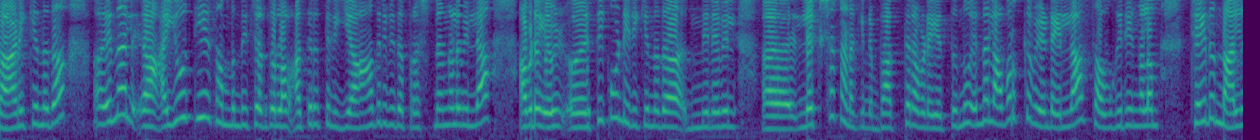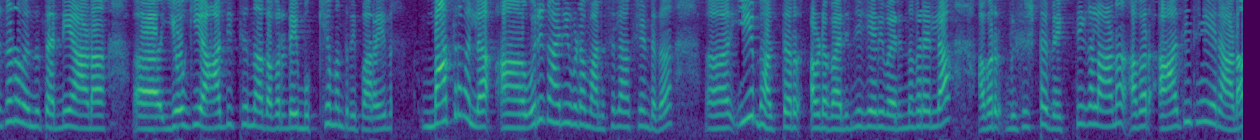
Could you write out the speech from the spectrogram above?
കാണിക്കുന്നത്. എന്നാൽ അയോധ്യയെ സംബന്ധിച്ചിടത്തോളം അത്തരത്തിൽ യാതൊരുവിധ പ്രശ്നങ്ങളുമില്ല. അവിടെ എത്തിക്കൊണ്ടിരിക്കുന്നത് നിലവിൽ ലക്ഷക്കണക്കിന് ഭക്തർ അവിടെ എത്തുന്നു. എന്നാൽ അവർക്ക് വേണ്ട എല്ലാ സൗകര്യങ്ങളും ചെയ്തു നൽകണമെന്ന് തന്നെയാണ് യോഗി ആദിത്യനാഥ് അവരുടെ മുഖ്യമന്ത്രി പറയുന്നത്. മാത്രമല്ല ഒരു കാര്യം ഇവിടെ മനസ്സിലാക്കേണ്ടത് ഈ ഭക്തർ അവിടെ വരിഞ്ഞു കയറി വരുന്നവരല്ല. അവർ വിശിഷ്ട വ്യക്തികളാണ്. അവർ ആതിഥേയരാണ്.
